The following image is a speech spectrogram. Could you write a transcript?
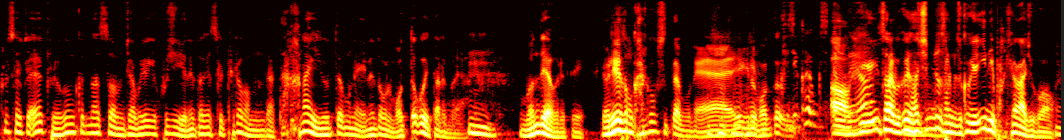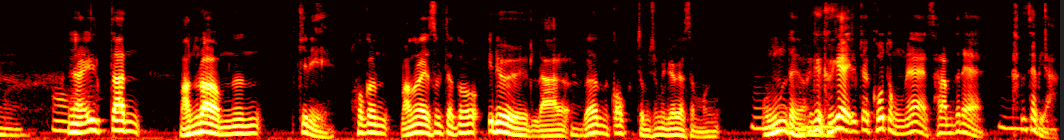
그래서 이제 애 교육은 끝났어 이제 뭐 여기 굳이 연희동에 쓸 필요가 없는데 딱 하나의 이유 때문에 연희동을 못 뜨고 있다는 거야. 음. 뭔데요 그랬더니 연희동 칼국수 때문에 얘기를 못 듣. 그집 칼국수 아, 때문에요. 그게 이 사람이 거기 한 10년 살면서 그게 인이 박혀가지고 음. 어. 그냥 일단 마누라 없는 끼니 혹은 마누라 있을 때도 일요일 날은 꼭 점심을 여기서 먹, 먹는데요. 그러니까 그게 일종의 그 동네 사람들의 컨셉이야.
